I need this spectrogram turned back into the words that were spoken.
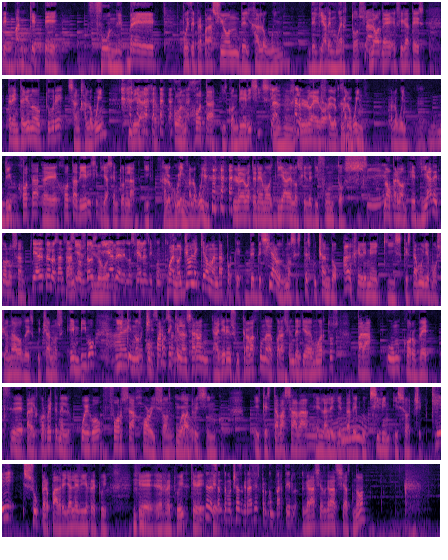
Este banquete fúnebre, pues de preparación del Halloween, del Día de Muertos. Claro. No, de, fíjate, es 31 de octubre, San Halloween, día eh, con J y con diéresis. Claro, Halloween. Luego, Halloween. Halloween. Halloween. J, eh, J diéresis y acento en la I. Halloween. Halloween. Luego tenemos Día de los Fieles Difuntos. Sí. No, perdón, es Día de Todos los Santos. Día de Todos los Santos, y el Santos, 2 y luego Día de los Fieles Difuntos. Bueno, yo le quiero mandar porque desde Seattle nos está escuchando Ángel MX, que está muy emocionado de escucharnos en vivo Ay, y que nos comparte que lanzaron ayer en su trabajo una decoración del Día de Muertos para un Corvette, eh, para el Corvette en el juego Forza Horizon Wow. 4 y 5 y que está basada en la leyenda de Oh. Huitzilin y Xochitl. Qué súper padre, ya le di retweet. Que, eh, retweet que, Qué que- interesante, muchas gracias por compartirlo. Gracias, gracias, ¿no?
